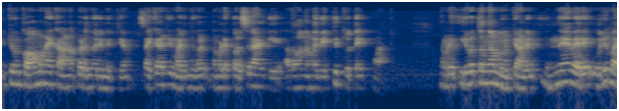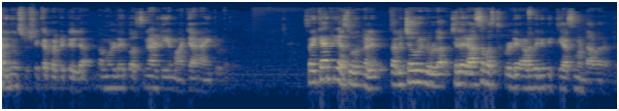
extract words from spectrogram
ഏറ്റവും കോമൺ ആയി കാണപ്പെടുന്ന ഒരു മിഥ്യം സൈക്കാട്രി മരുന്നുകൾ നമ്മുടെ പേഴ്സണാലിറ്റിയെ അഥവാ നമ്മുടെ വ്യക്തിത്വത്തെ മാറ്റും. നമ്മുടെ ഇരുപത്തൊന്നാം നൂറ്റാണ്ടിൽ ഇന്നേ വരെ ഒരു മരുന്നും സൃഷ്ടിക്കപ്പെട്ടിട്ടില്ല. നമ്മളുടെ പേഴ്സണാലിറ്റിയെ മാറ്റാനായിട്ടുള്ളത് സൈക്കാട്രി അസുഖങ്ങളിൽ തലച്ചോറിലുള്ള ചില രാസവസ്തുക്കളുടെ അളവിന് വ്യത്യാസം ഉണ്ടാവാറുണ്ട്.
